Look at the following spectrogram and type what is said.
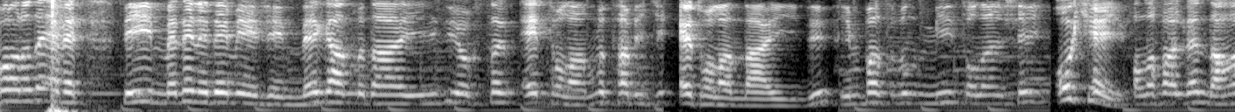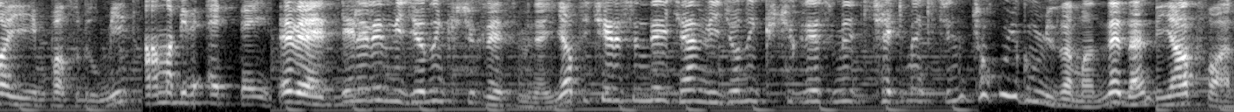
bu arada evet değinmeden edemeyeceğim. Vegan mı daha iyiydi yoksa et olan mı? Tabii ki et olan daha iyiydi. Impossible Meat olan şey okey. Falafelden daha iyi Impossible Meat. Ama bir et değil. Evet gelelim videonun küçük resmine. Yat içerisindeyken videonun küçük resmi çekmek için çok uygun bir zaman. Neden? Yat var,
